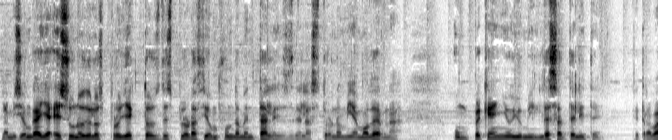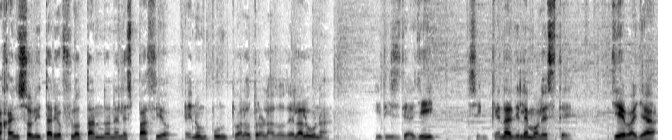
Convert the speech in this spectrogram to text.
la misión Gaia es uno de los proyectos de exploración fundamentales de la astronomía moderna un pequeño y humilde satélite que trabaja en solitario flotando en el espacio en un punto al otro lado de la Luna y desde allí, sin que nadie le moleste, lleva ya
